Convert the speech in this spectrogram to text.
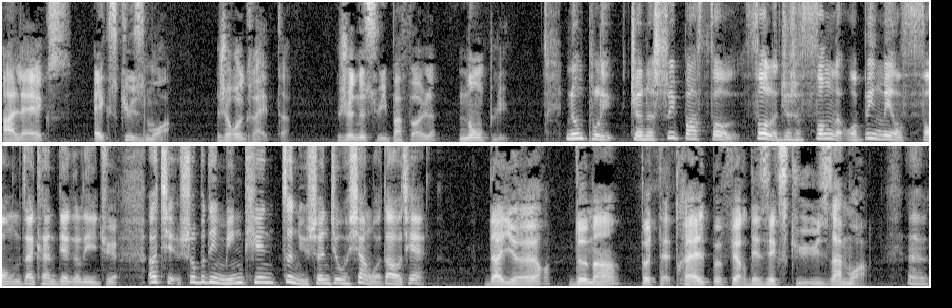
Alex，excuse moi，je regrette，je ne suis pas folle non plus。Non plus，就能 sweep off full，full 就是疯了，我并没有疯。我们再看第二个例句，而且说不定明天这女生就会向我道歉。D'ailleurs, demain, peut-être elle peut faire des excuses à moi。嗯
